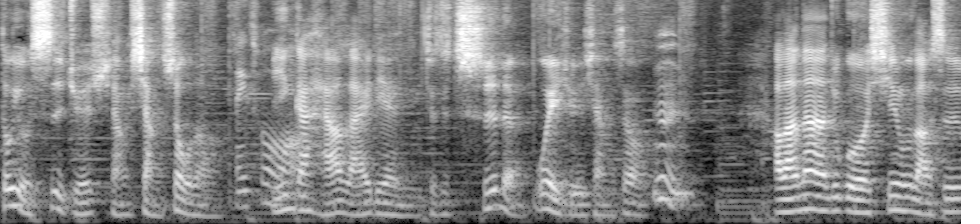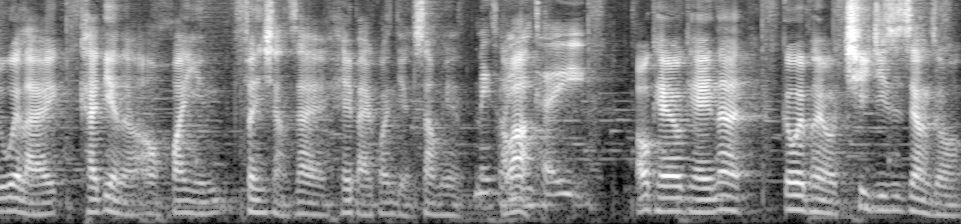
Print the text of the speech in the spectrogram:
都有视觉享享受了，没错，应该还要来一点就是吃的味觉享受。嗯，好了，那如果心如老师未来开店了啊，欢迎分享在黑白观点上面，没错，好可以。OK OK，那各位朋友，契机是这样子哦。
